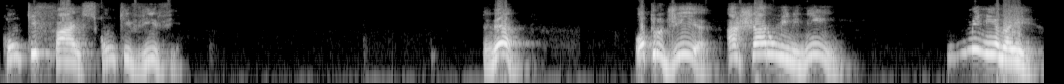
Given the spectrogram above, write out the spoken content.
Com o que faz, com o que vive. Entendeu? Outro dia, acharam um menininho, um menino aí,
